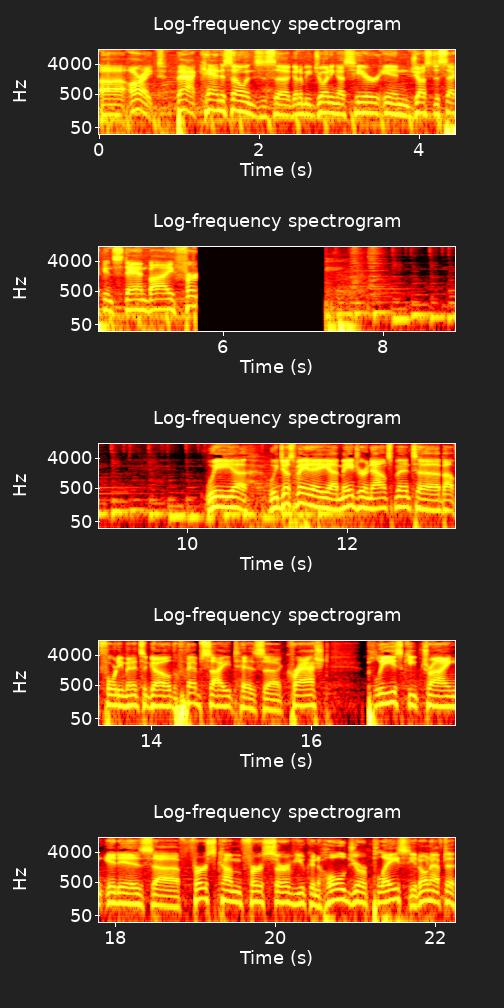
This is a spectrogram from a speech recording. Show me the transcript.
Uh, all right, back. Candace Owens is uh, going to be joining us here in just a second. Stand by. First, we uh, we just made a, uh, major announcement uh, about 40 minutes ago. The website has uh, crashed. Please keep trying. It is first come, first serve. You can hold your place. You don't have to.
